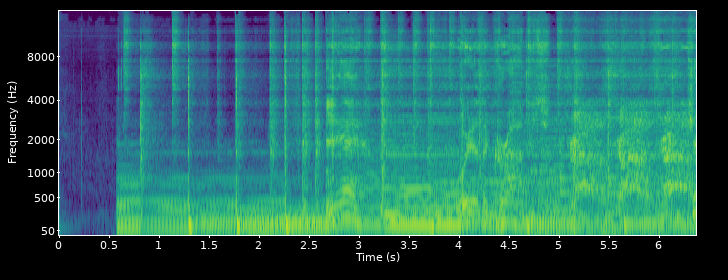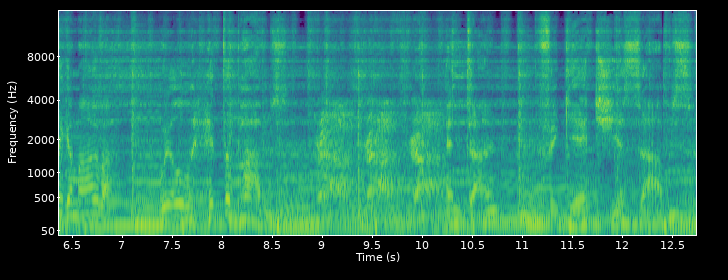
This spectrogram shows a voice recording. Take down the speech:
Yeah, we're the grubs. Kick 'em over. We'll hit the pubs. And don't forget your subs.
